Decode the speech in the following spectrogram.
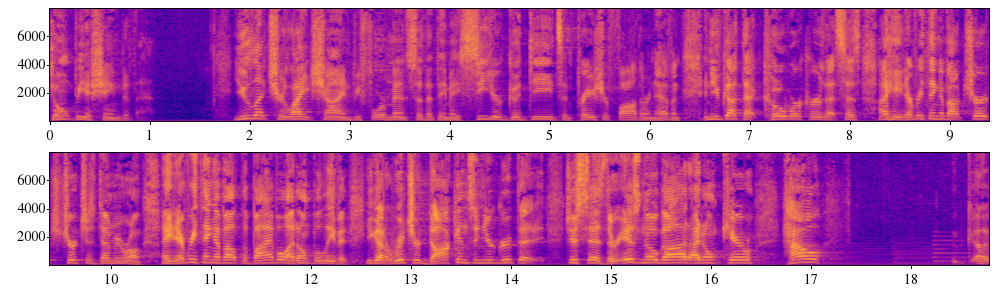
don't be ashamed of that. You let your light shine before men so that they may see your good deeds and praise your Father in heaven. And you've got that coworker that says, I hate everything about church. Church has done me wrong. I hate everything about the Bible. I don't believe it. You got a Richard Dawkins in your group that just says, There is no God. I don't care how uh,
